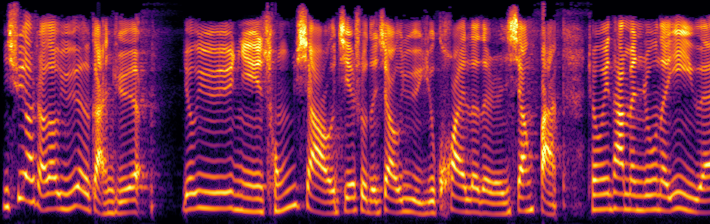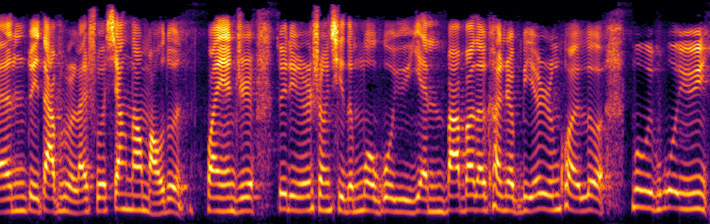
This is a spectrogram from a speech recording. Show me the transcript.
你需要找到愉悦的感觉。由于你从小接受的教育与快乐的人相反，成为他们中的一员，对大部分人来说相当矛盾。换言之，最令人生气的莫过于眼巴巴地看着别人快乐，莫过于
